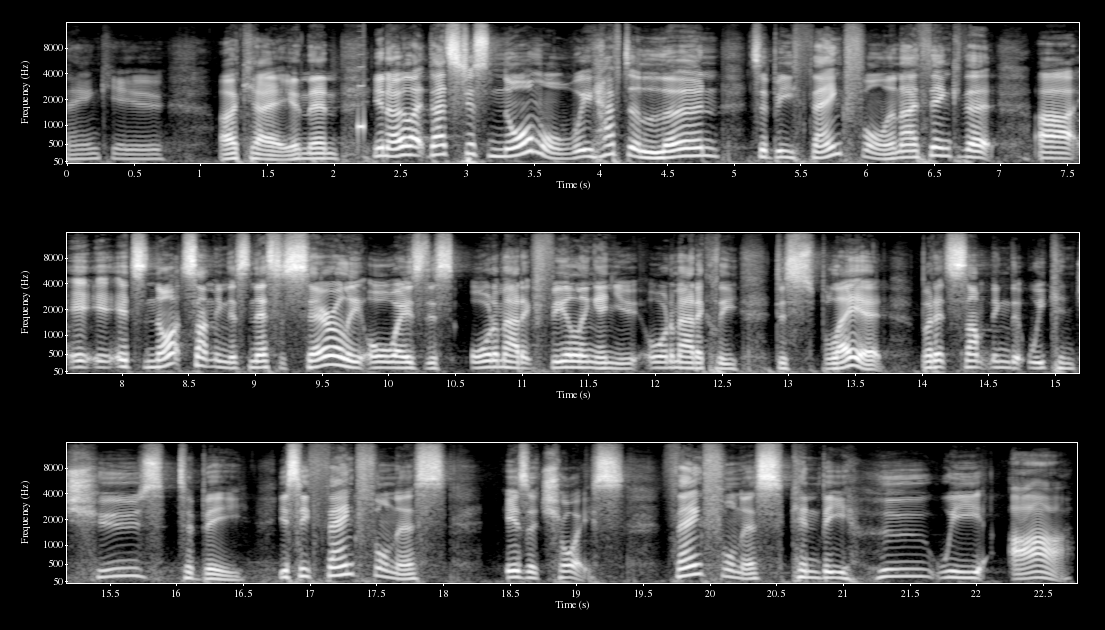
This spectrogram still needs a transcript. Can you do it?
Thank you okay and then you know like that's just normal. We have to learn to be thankful and i think that uh, it, it's not something that's necessarily always this automatic feeling and you automatically display it but it's something that we can choose to be. You see thankfulness is a choice. Thankfulness can be who we are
